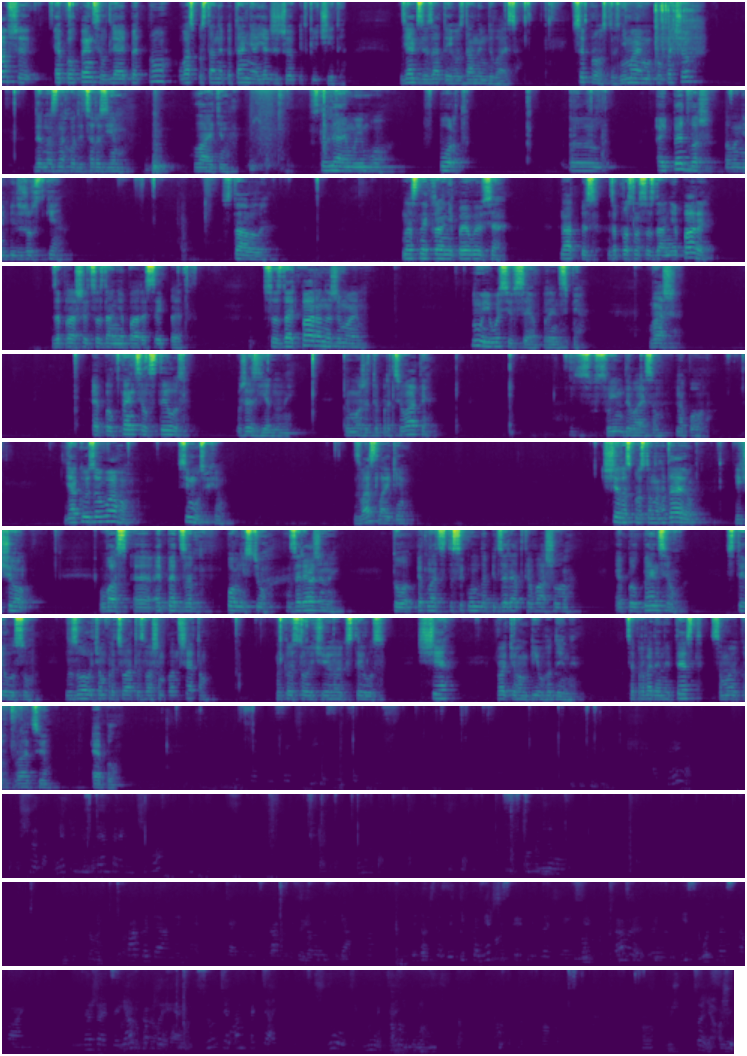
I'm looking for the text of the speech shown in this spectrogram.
Придбавши Apple Pencil для iPad Pro, у вас постане питання, як же його підключити, як зв'язати його з даним девайсом. Все просто. Знімаємо ковпачок, де в нас знаходиться роз'єм Lighting. Вставляємо його в порт е, iPad ваш, вони більш жорстке. Вставили. У нас на екрані появився надпис «Запрос на создание пары». Запрашивает создание пары iPad. Создать пару нажимаем. Ну і ось і все, в принципі. Ваш Apple Pencil Stylus вже з'єднаний. Ви можете працювати з своїм девайсом наповно. Дякую за увагу. Всім успіхів! З вас лайки. Ще раз просто нагадаю, якщо у вас е, iPad повністю заряджений, то 15-секундна підзарядка вашого Apple Pencil стилусу дозволить вам працювати з вашим планшетом, використовуючи його як стилус, ще протягом півгодини. Це проведений тест самою корпорацією Apple.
